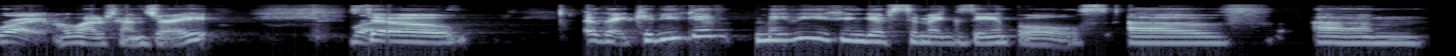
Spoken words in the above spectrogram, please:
Right. A lot of times, right? right. So, okay, can you give maybe you can give some examples of um,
